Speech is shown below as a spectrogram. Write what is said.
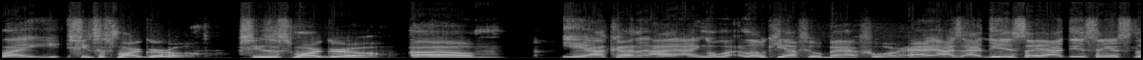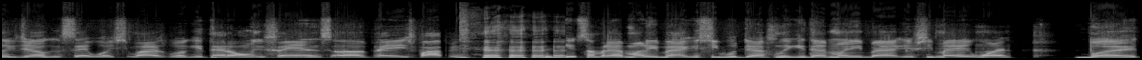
like she's a smart girl. She's a smart girl. Um, yeah, I kind of, I, I ain't gonna low key, I feel bad for her. I, I, I did say, I did say a slick joke and said, well, she might as well get that OnlyFans uh, page popping to get some of that money back, and she would definitely get that money back if she made one. But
